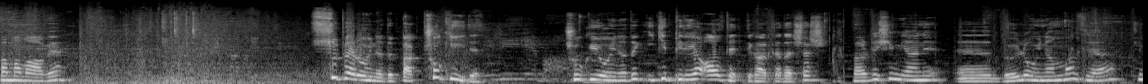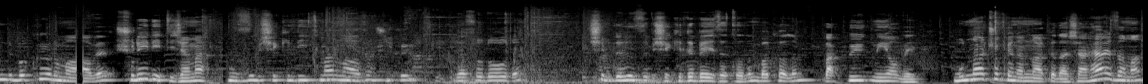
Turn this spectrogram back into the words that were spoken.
Tamam abi. Süper oynadık. Bak çok iyiydi. Çok iyi oynadık. İki pireye alt ettik arkadaşlar. Kardeşim yani e, böyle oynanmaz ya. Şimdi bakıyorum abi. Şurayı da iteceğim ha. Hızlı bir şekilde itmem lazım çünkü Yasuo doğdu. Şimdi hızlı bir şekilde base atalım bakalım. Bak büyük minyon wave. Bunlar çok önemli arkadaşlar. Her zaman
